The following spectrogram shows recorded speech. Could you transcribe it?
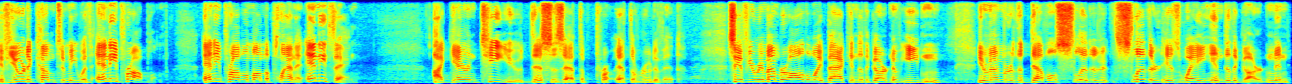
if you were to come to me with any problem, any problem on the planet, anything, I guarantee you this is at the, at the root of it. See, if you remember all the way back into the Garden of Eden, you remember the devil slithered, slithered his way into the garden and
